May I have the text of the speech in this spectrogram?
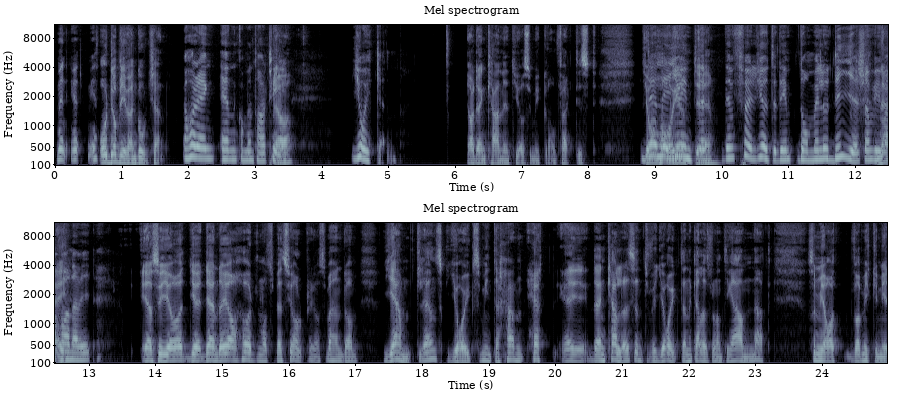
Men, jag, jag... Och då blev han godkänd. Jag har en, en kommentar till. Ja. Jojken. Ja, den kan inte jag så mycket om faktiskt. Jag den, är ju inte, inte, den följer ju inte de melodier som vi Nej. var vana vid. Alltså jag, det enda jag hörde något specialprogram som handlade om jämtländsk jojk som inte han, het, eh, den kallades inte för jojk, den kallades för någonting annat. Som jag var mycket mer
